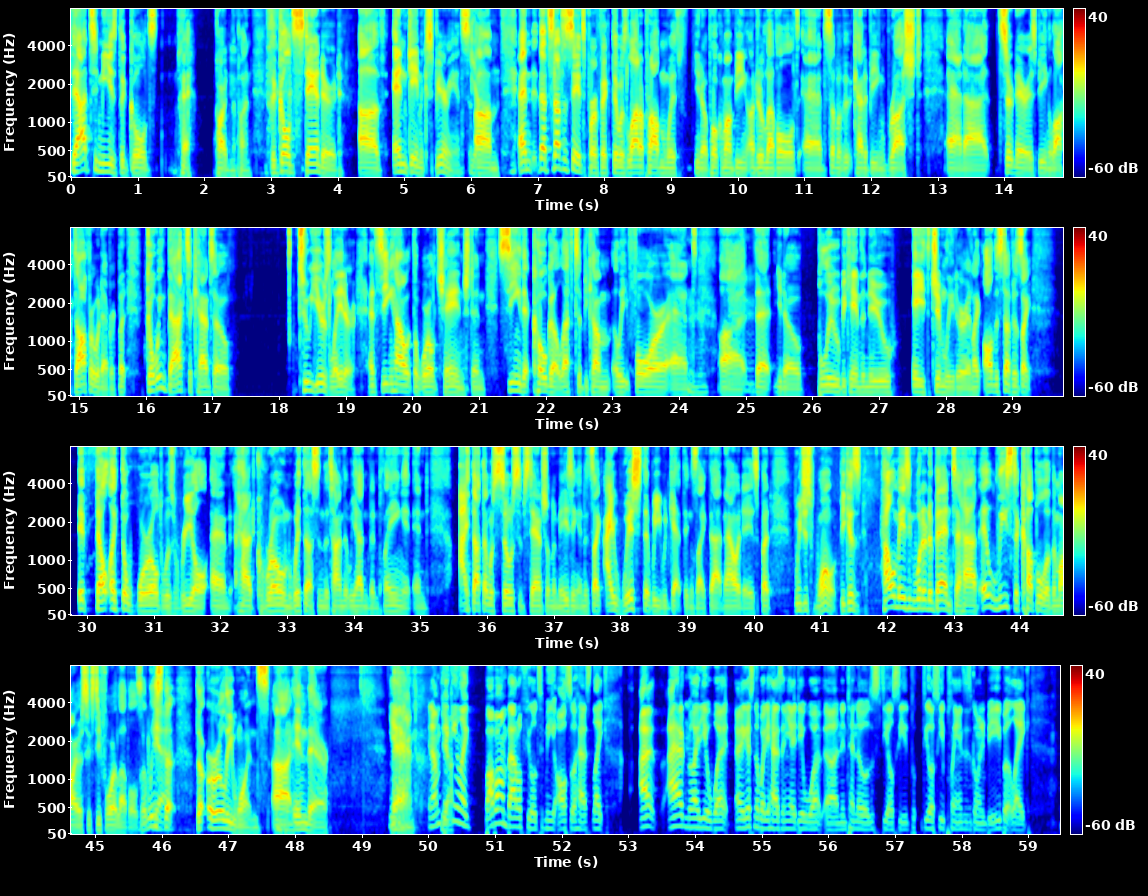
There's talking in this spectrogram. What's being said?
that to me is the gold. Pardon the pun. The gold standard of end game experience. Yeah. Um, and that's not to say it's perfect. There was a lot of problem with you know Pokemon being under leveled and some of it kind of being rushed and uh, certain areas being locked off or whatever. But going back to Kanto two years later and seeing how the world changed and seeing that Koga left to become Elite Four and uh, that, you know, Blue became the new eighth gym leader and like all this stuff is like, it felt like the world was real and had grown with us in the time that we hadn't been playing it. And I thought that was so substantial and amazing. And it's like, I wish that we would get things like that nowadays, but we just won't because how amazing would it have been to have at least a couple of the Mario 64 levels, at least Yeah. the, the early ones uh, in there. Yeah. Man. And I'm Yeah. thinking like Bob-omb Battlefield to me also has like I I have no idea what I guess nobody has any idea what uh, Nintendo's DLC DLC plans is going to be, but like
